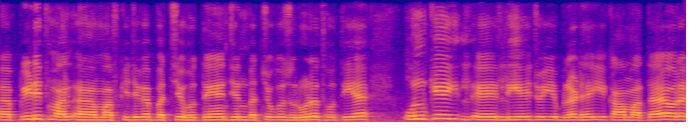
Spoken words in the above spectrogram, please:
पीड़ित माफ़ कीजिएगा, बच्चे होते हैं, जिन बच्चों को ज़रूरत होती है, उनके लिए जो ये ब्लड है, ये काम आता है। और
